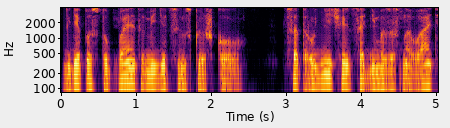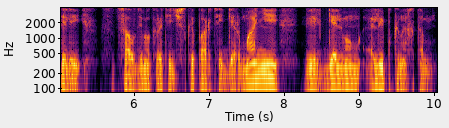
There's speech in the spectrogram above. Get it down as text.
где поступает в медицинскую школу. Сотрудничает с одним из основателей социал-демократической партии Германии Вильгельмом Липкнехтом.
